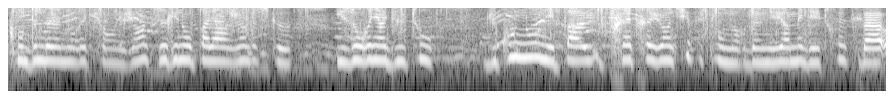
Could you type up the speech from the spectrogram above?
Qu'on donne de la nourriture aux gens, ceux qui n'ont pas d'argent parce que ils ont rien du tout. Du coup, nous, on n'est pas très très gentils puisqu'on leur donne jamais des trucs. Bah,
